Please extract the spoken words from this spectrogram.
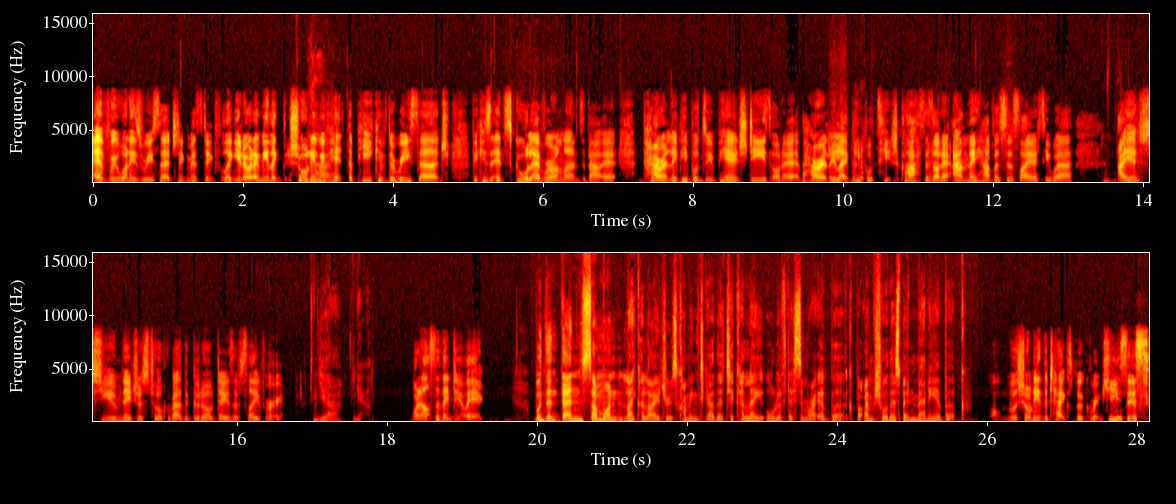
everyone is researching mystic like you know what i mean like surely we've hit the peak of the research because at school everyone learns about it apparently people do phds on it apparently like people teach classes on it and they have a society where mm-hmm. i assume they just talk about the good old days of slavery Yeah. Yeah. What else are they doing Well, then, then someone like Elijah is coming together to collate all of this and write a book. But I'm sure there's been many a book. Oh, well surely the textbook rick uses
